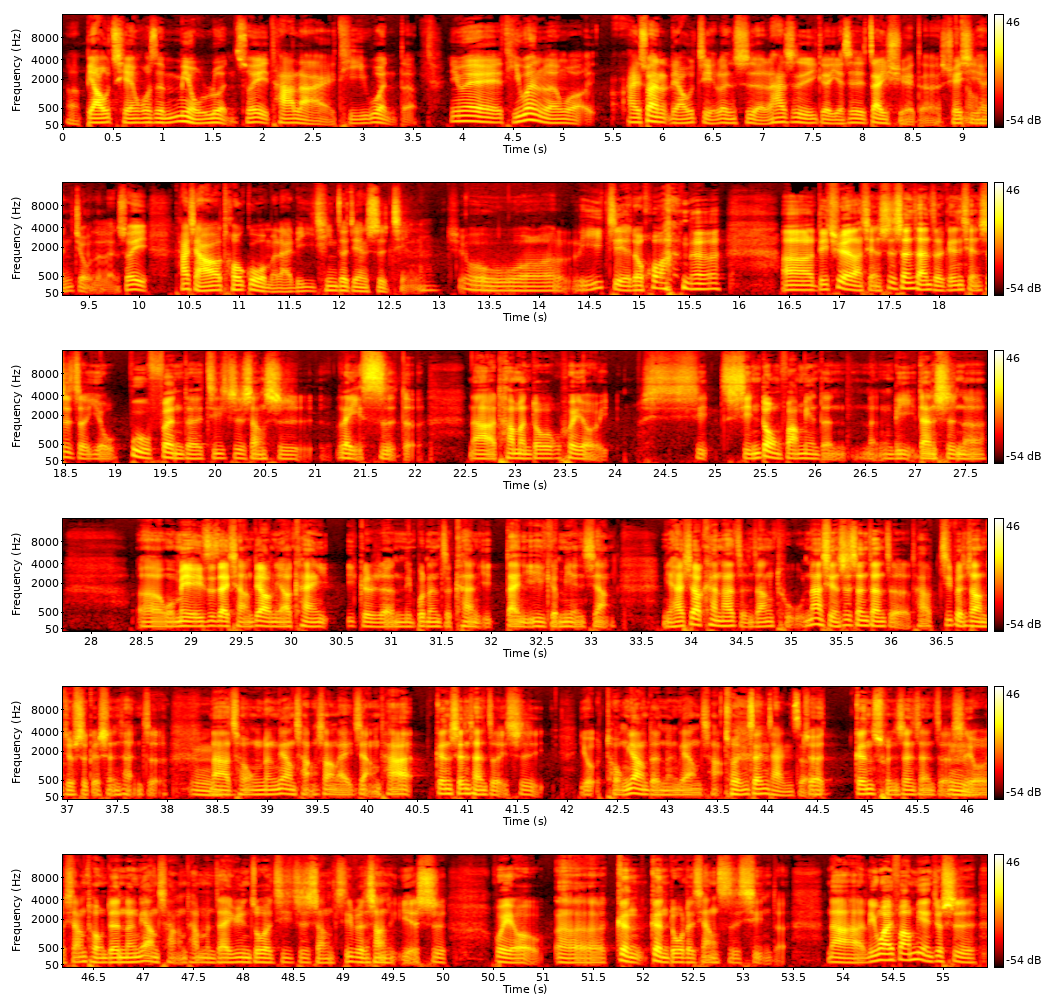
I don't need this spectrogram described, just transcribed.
呃标签或是谬论，所以他来提问的。因为提问人我。还算了解认识的人，他是一个也是在学的，学习很久的人，所以他想要透过我们来厘清这件事情。就我理解的话呢，啊，的确啊，显示生产者跟显示者有部分的机制上是类似的，那他们都会有行行动方面的能力，但是呢，呃，我们也一直在强调，你要看一个人，你不能只看一单一一个面相。你还是要看它整张图。那显示生产者，它基本上就是个生产者。嗯，那从能量场上来讲，它跟生产者是有同样的能量场。纯生产者，这跟纯生产者是有相同的能量场。他们在运作的机制上，基本上也是会有呃更更多的相似性的。那另外一方面就是，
